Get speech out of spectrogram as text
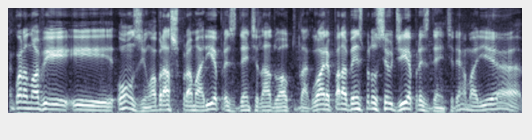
Agora 9 e 11, um abraço para a Maria, presidente lá do Alto da Glória. Parabéns pelo seu dia, presidente. Né? A Maria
